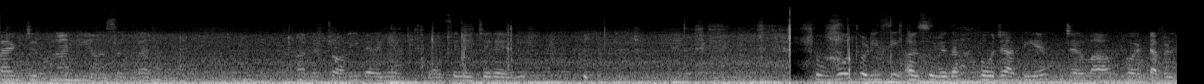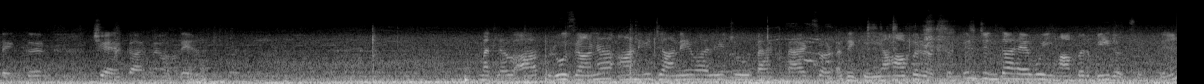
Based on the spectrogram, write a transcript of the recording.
पैक जितना ही आ सकता है। अगर ट्रॉली बैग है ऐसे नीचे रहेगी। तो वो थोड़ी सी असुविधा हो जाती है जब आप डबल डेकर चेयर कार में होते हैं। मतलब आप रोज़ाना आने जाने वाले जो बैक पैक्स और देखिए यहाँ पर रख सकते हैं जिनका है वो यहाँ पर भी रख सकते हैं।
